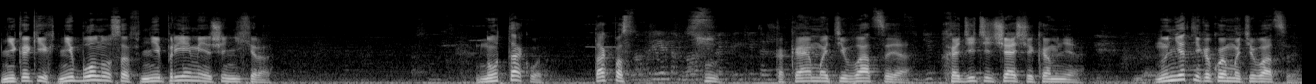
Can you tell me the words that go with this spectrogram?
Никаких ни бонусов, ни премий, вообще ни хера. Ну, так вот. Так пос... Су- Какая мотивация? Ходите чаще ко мне. Ну, нет никакой мотивации.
